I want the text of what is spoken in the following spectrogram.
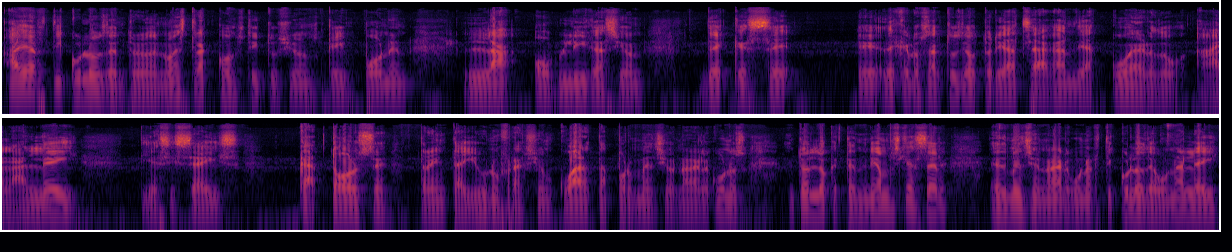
Hay artículos dentro de nuestra constitución que imponen la obligación de que, se, eh, de que los actos de autoridad se hagan de acuerdo a la ley 16 14, 31, fracción cuarta, por mencionar algunos. Entonces lo que tendríamos que hacer es mencionar algún artículo de una ley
